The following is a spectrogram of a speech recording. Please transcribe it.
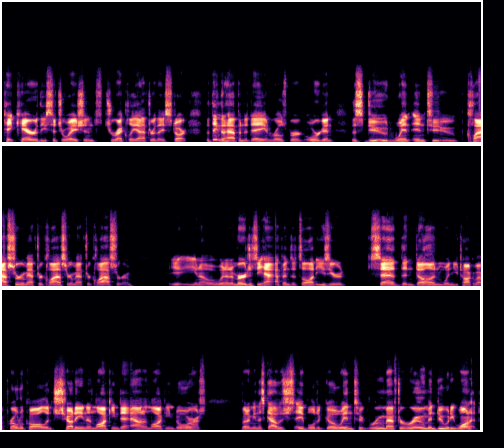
take care of these situations directly after they start. The thing that happened today in Roseburg, Oregon, this dude went into classroom after classroom after classroom. You, you know, when an emergency happens, it's a lot easier said than done when you talk about protocol and shutting and locking down and locking doors. But I mean, this guy was just able to go into room after room and do what he wanted.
